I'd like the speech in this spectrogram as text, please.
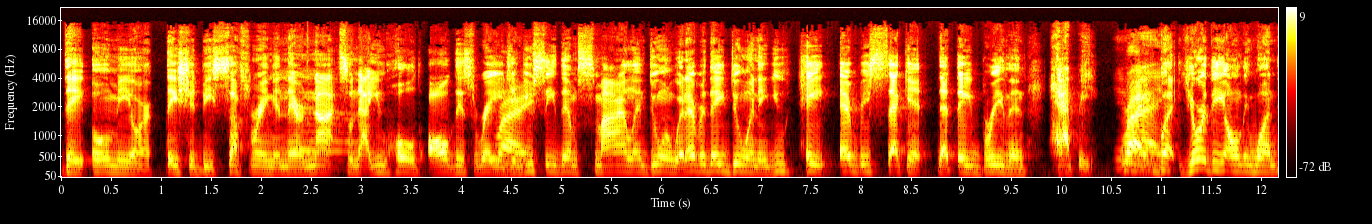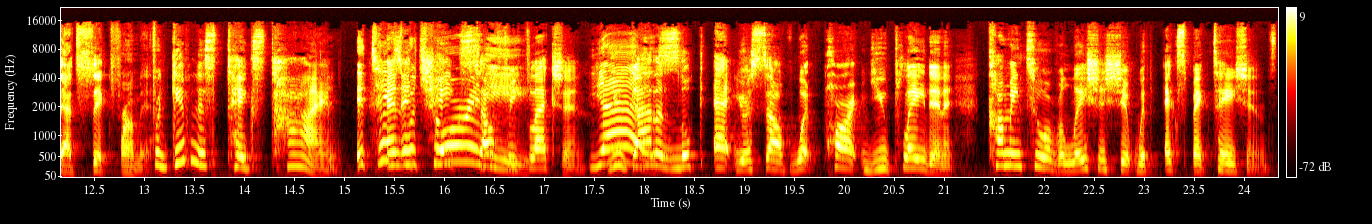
they owe me or they should be suffering and they're not. So now you hold all this rage and you see them smiling, doing whatever they're doing, and you hate every second that they breathing happy. Right. But you're the only one that's sick from it. Forgiveness takes time. It takes and it maturity. takes self-reflection. Yes. You gotta look at yourself, what part you played in it. Coming to a relationship with expectations.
